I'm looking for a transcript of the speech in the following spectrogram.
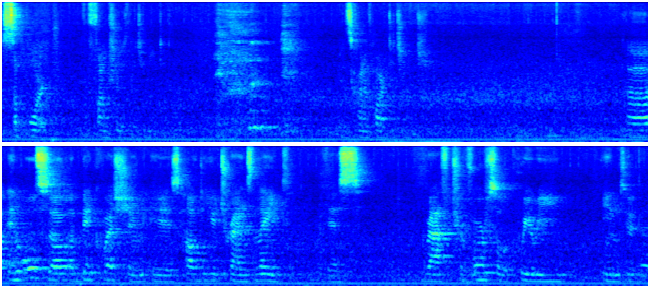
support the functions that you need to do. It's kind of hard to change. Uh, and also a big question is how do you translate this graph traversal query into the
